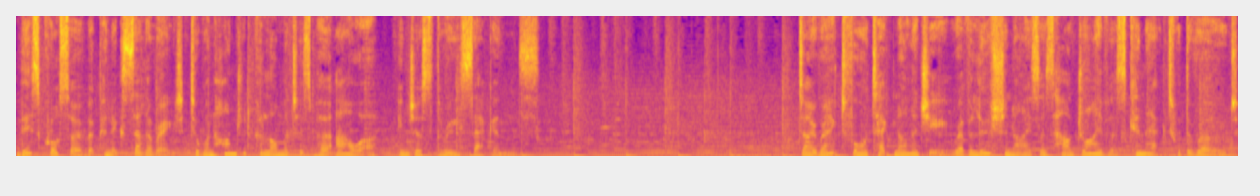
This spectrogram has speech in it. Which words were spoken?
this crossover can accelerate to 100 kilometers per hour in just 3 seconds. Direct 4 technology revolutionizes how drivers connect with the road.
